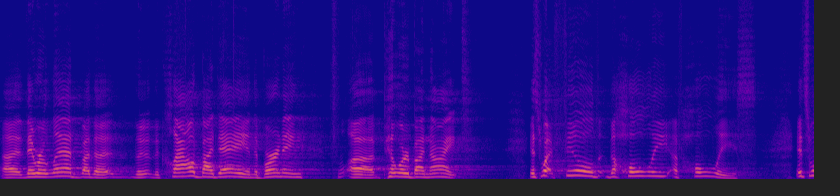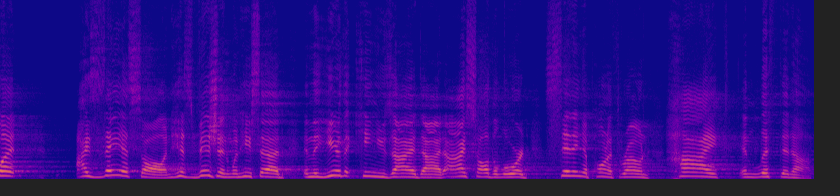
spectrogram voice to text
uh, they were led by the, the, the, cloud by day and the burning uh, pillar by night. It's what filled the Holy of Holies it's what Isaiah saw in his vision when he said, In the year that King Uzziah died, I saw the Lord sitting upon a throne high and lifted up.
